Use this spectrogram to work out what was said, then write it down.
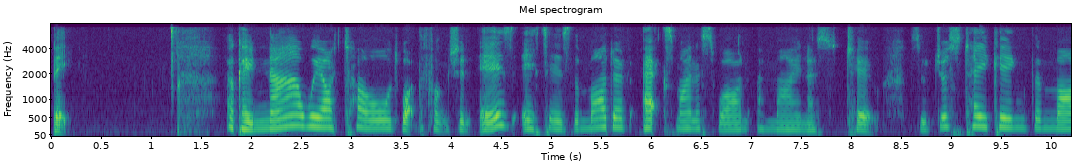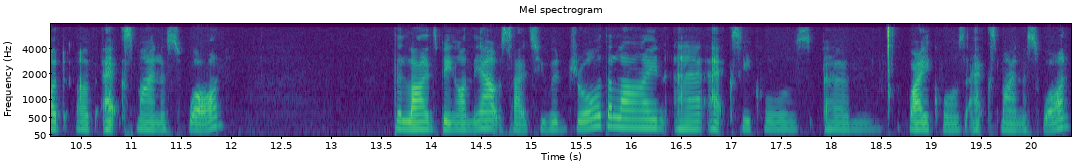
b Okay, now we are told what the function is. It is the mod of x minus 1 and minus 2. So just taking the mod of x minus 1, the lines being on the outside, so you would draw the line uh, x equals um, y equals x minus 1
